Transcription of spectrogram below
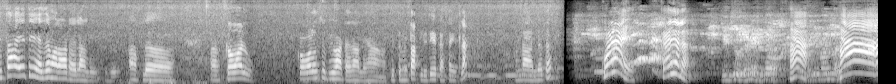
इथं आहे ते ह्याचं मला वाटायला लागले. आपलं कवाळू. कवाळूच उभी वाटायला आले हां तिथं मी टाकली ते एका साईडला म्हणलं आलं तर. कोण आहे? काय झालं? हा. हा.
